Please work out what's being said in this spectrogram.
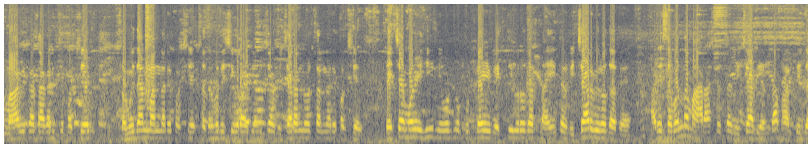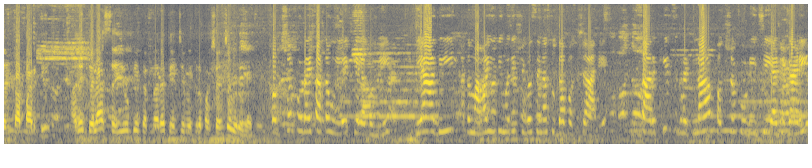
महाविकास आघाडीचे पक्ष आहेत संविधान मानणारे पक्ष आहेत छत्रपती शिवराज यांच्या विचारांवर चालणारे पक्ष आहेत. त्याच्यामुळे ही निवडणूक कुठल्याही व्यक्तिविरोधात नाही तर विचार विरोधात आहे. आणि संबंध महाराष्ट्राचा विचार यंदा भारतीय जनता पार्टी आणि त्याला सहयोग्य करणाऱ्या त्यांच्या मित्र पक्षांच्या विरोधात आहे. पक्ष सोडायचा आता उल्लेख केला तुम्ही? याआधी आता महायुतीमध्ये शिवसेना सुद्धा पक्ष आहे. सारखीच घटना पक्षफोडीची या ठिकाणी.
